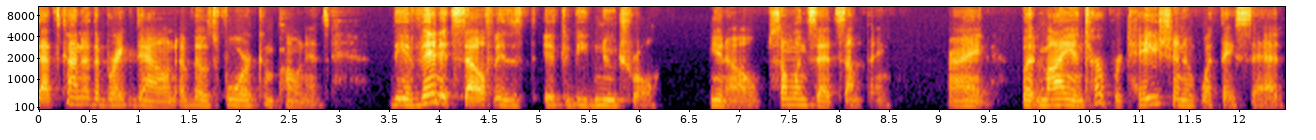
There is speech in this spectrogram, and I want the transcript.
that's kind of the breakdown of those four components. The event itself is it could be neutral. You know, someone said something, right? But my interpretation of what they said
